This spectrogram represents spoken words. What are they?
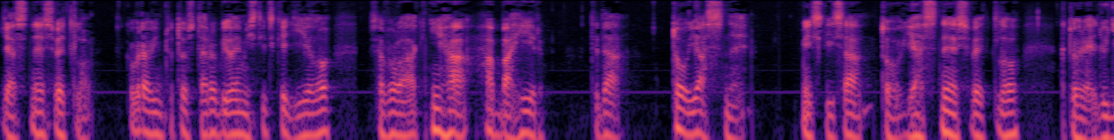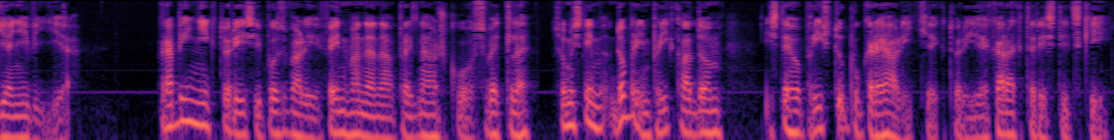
jasné svetlo. Ako vravím, toto starobilé mystické dielo sa volá kniha Habahir, teda to jasné. Myslí sa to jasné svetlo, ktoré ľudia nevidia. Rabíni, ktorí si pozvali Feynmana na prednášku o svetle, sú myslím dobrým príkladom istého prístupu k realite, ktorý je charakteristický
